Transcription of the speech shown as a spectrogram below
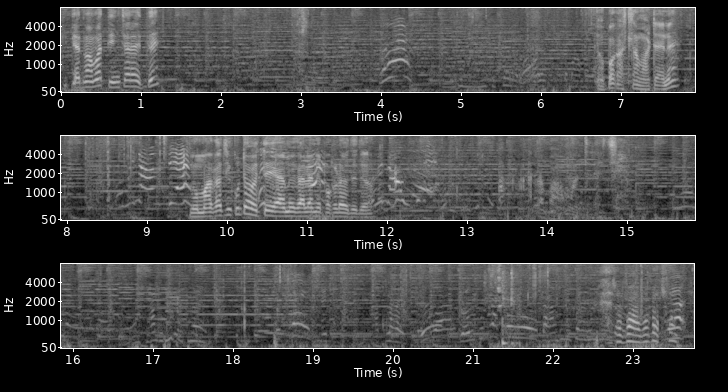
किती आहेत मामा? तीन चार आहेत ते? तो कसला मोठा आहे ना? मग मागाची कुठे होते? आम्ही गालाने पकडा होते तो अरे कसला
